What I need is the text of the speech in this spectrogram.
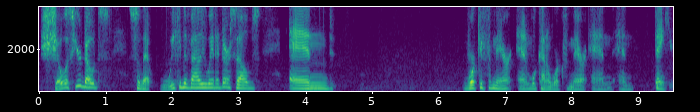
Show us your notes so that we can evaluate it ourselves and work it from there and we'll kind of work from there and and thank you.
